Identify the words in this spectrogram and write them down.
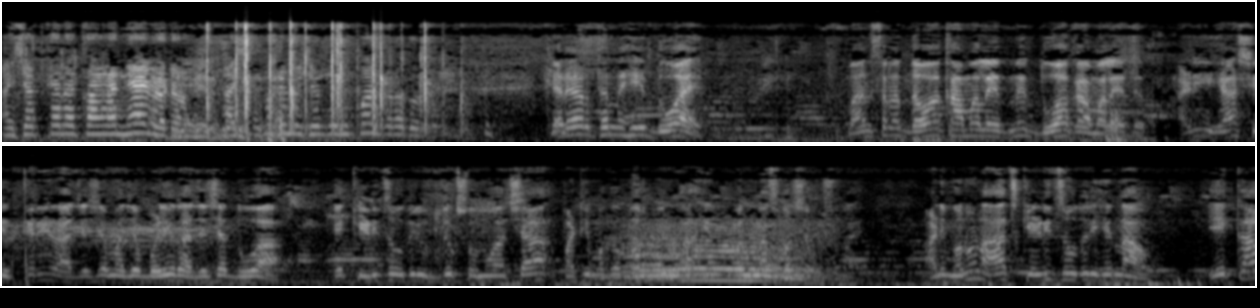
आणि शेतकऱ्याला चांगला न्याय भेटावा. अशी परमेश्वरची करत होतो. खऱ्या अर्थानं हे दुआ आहे. माणसाला दवा कामाला येत नाही दुवा कामाला येतात. आणि ह्या शेतकरी राजाच्या माझ्या बळी राजाच्या दुवा या केडी चौधरी उद्योग समूहाच्या पाठीमागं भरपूर आहे पन्नास वर्षापासून आहे आणि म्हणून आज केडी चौधरी हे नाव एका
